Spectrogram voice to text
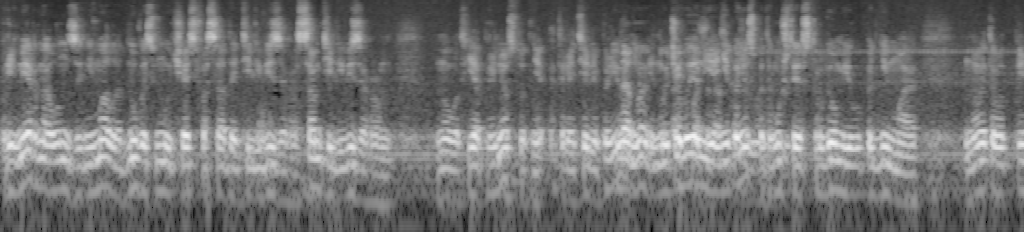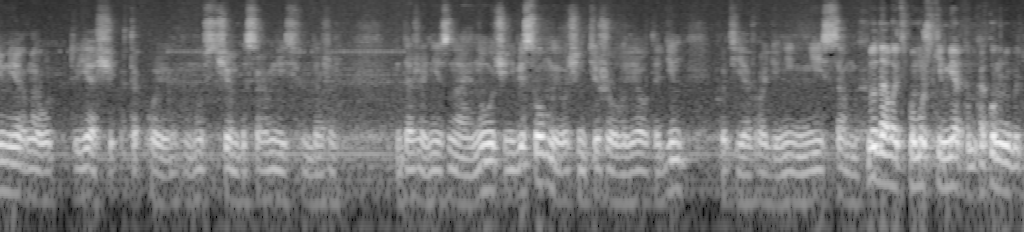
примерно он занимал одну восьмую часть фасада телевизора, сам телевизор он ну вот я принес тут некоторые телеприемники, да, мы, но КВН я не принес, потому что я с трудом его поднимаю. Но это вот примерно вот ящик такой, ну с чем бы сравнить даже, даже не знаю. Но очень весомый, очень тяжелый. Я вот один хоть я вроде не, не из самых... Ну, давайте по мужским меркам, каком-нибудь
